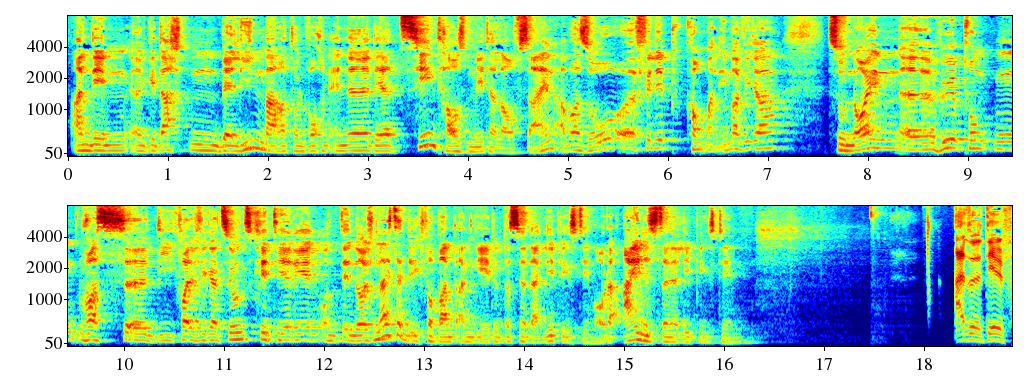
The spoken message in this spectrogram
an dem äh, gedachten Berlin-Marathon-Wochenende der 10.000 Meter Lauf sein. Aber so, äh, Philipp, kommt man immer wieder zu neuen äh, Höhepunkten, was äh, die Qualifikationskriterien und den Deutschen Leichtathletikverband angeht. Und das ist ja dein Lieblingsthema oder eines deiner Lieblingsthemen. Also der DLV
